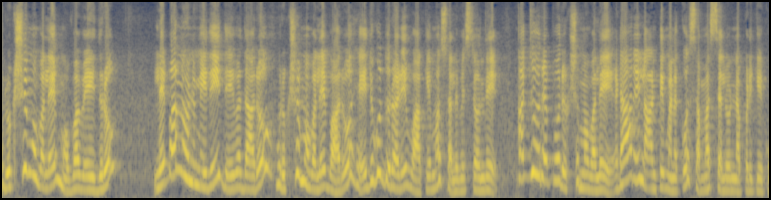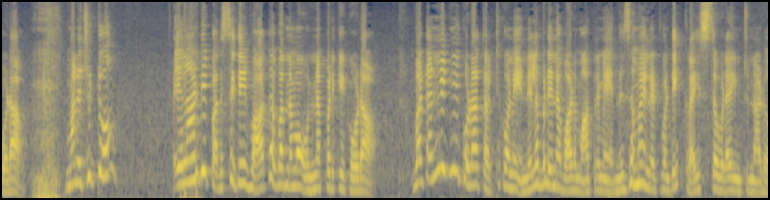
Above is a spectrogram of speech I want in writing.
వృక్షము వలె మొవ్వవేదురు లెబానోను మీది దేవదారు వృక్షము వలె వారు ఎదుగుదురని వాక్యము సెలవిస్తుంది. ఖర్జూరపు వృక్షము వలె ఎడారి లాంటి మనకు సమస్యలు ఉన్నప్పటికీ కూడా మన చుట్టూ ఎలాంటి పరిస్థితి వాతావరణము ఉన్నప్పటికీ కూడా వాటన్నిటిని కూడా తట్టుకొని నిలబడిన వాడు మాత్రమే నిజమైనటువంటి క్రైస్తవుడై ఉంటున్నాడు.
